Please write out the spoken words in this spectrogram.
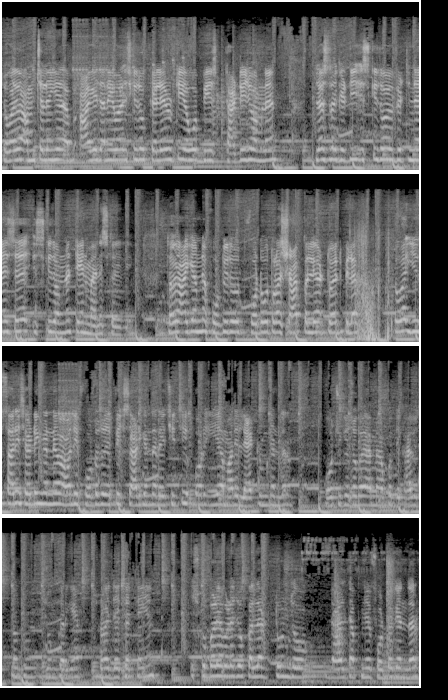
तो अगर हम चलेंगे अब आगे जाने के बाद। इसकी जो क्लियरिटी है, वो बीस थर्टी जो हमने प्लस रखी थी, इसकी जो फिटनेस है, इसकी जो हमने टेन माइनस करी थी। तो अगर आगे हमने फ़ोटो जो फ़ोटो को थोड़ा शार्प कर लिया ट्वेल्व प्लस तो ये सारी सेटिंग करने वाली फ़ोटो जो पिक साइड के अंदर रखी थी, और ये हमारे लाइट के अंदर। हो चुके सो मैं आपको दिखा भी सकता हूँ जूम करके। तो देख सकते हैं। इसको बड़े बड़े जो कलर टून जो डालते हैं अपने फ़ोटो के अंदर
